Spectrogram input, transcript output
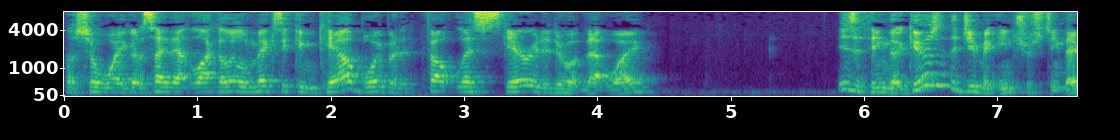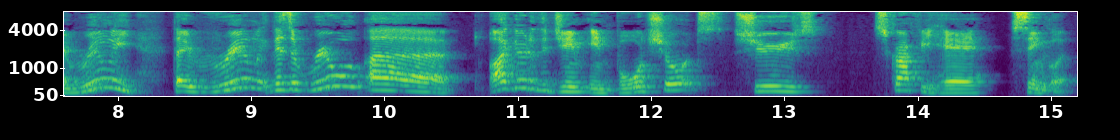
Not sure why you got to say that like a little Mexican cowboy, but it felt less scary to do it that way. Here's the thing though, girls at the gym are interesting. They really, they really, there's a real, uh, I go to the gym in board shorts, shoes, scruffy hair, singlet.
